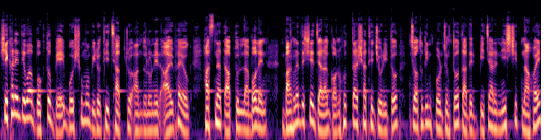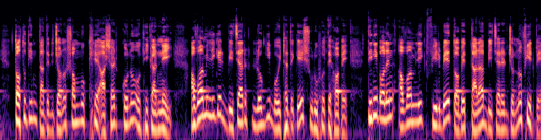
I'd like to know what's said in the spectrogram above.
সেখানে দেওয়া বক্তব্যে বৈষম্য বিরোধী ছাত্র আন্দোলনের আহ্বায়ক হাসনাত আবদুল্লাহ বলেন, বাংলাদেশে যারা গণহত্যার সাথে জড়িত, যতদিন পর্যন্ত তাদের বিচার নিশ্চিত না হয়, ততদিন তাদের জনসম্মুখে আসার কোনো অধিকার নেই। আওয়ামী লীগের বিচার লগি বৈঠা থেকে শুরু হতে হবে। তিনি বলেন, আওয়ামী লীগ ফিরবে, তবে তারা বিচারের জন্য ফিরবে।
